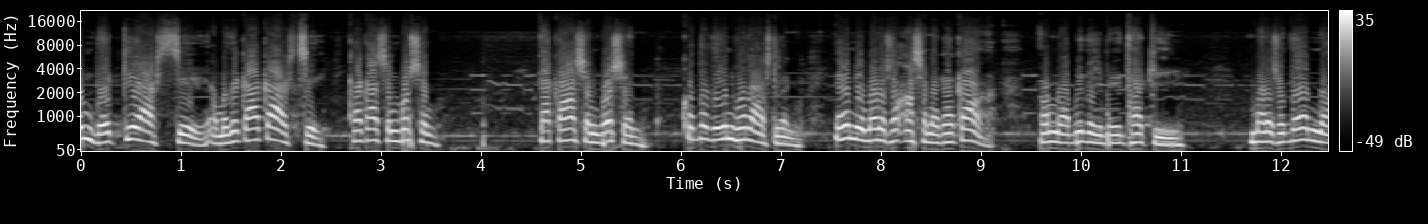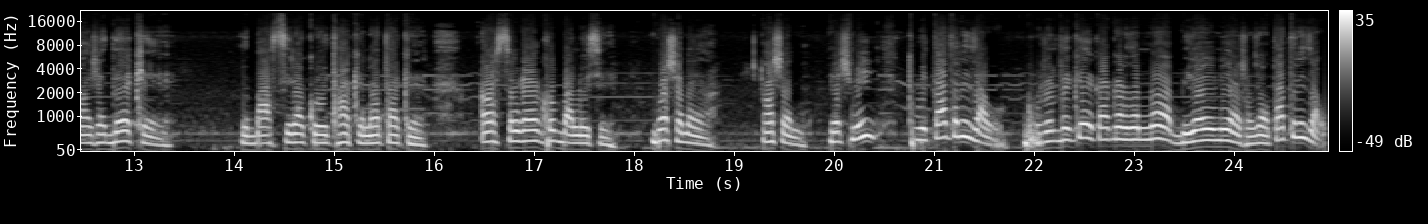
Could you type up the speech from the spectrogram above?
শোন দেখ কে আসছে। আমাদের কাকা আসছে। কাকা আসেন, বসেন। কাকা আসেন, বসেন। কতদিন ঘরে আসলেন? এমনি মানুষ আসে না, কাকা। আমরা বিদেশ বাড়ি থাকি। মানুষ দেন না, এসে দেখে। বাচ্চারা কই থাকে, না থাকে। আসছেন কাকা, খুব ভালো হয়েছে। বসেন না আসেন। রেশমি, তুমি তাড়াতাড়ি যাও। হোটেল থেকে কাকার জন্য বিরিয়ানি নিয়ে আসো, যাও, তাড়াতাড়ি যাও।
